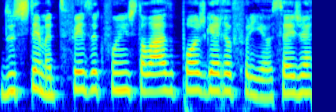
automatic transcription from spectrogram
do sistema de defesa que foi instalado pós-Guerra Fria. Ou seja,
